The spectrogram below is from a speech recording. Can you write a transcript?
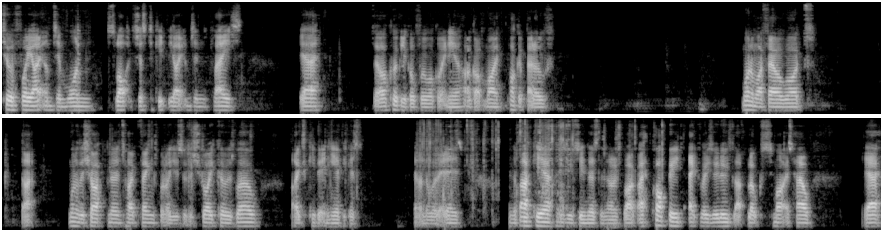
two or three items in one slot just to keep the items in place. Yeah, so I'll quickly go through what I've got in here. I've got my pocket bellows, one of my ferro rods, one of the sharpener type things, but I use it as a striker as well. I like to keep it in here because I don't know what it is. In the back here, as you've seen, there's the nano spark. I copied X-Ray Zulu. That bloke's smart as hell. Yeah,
